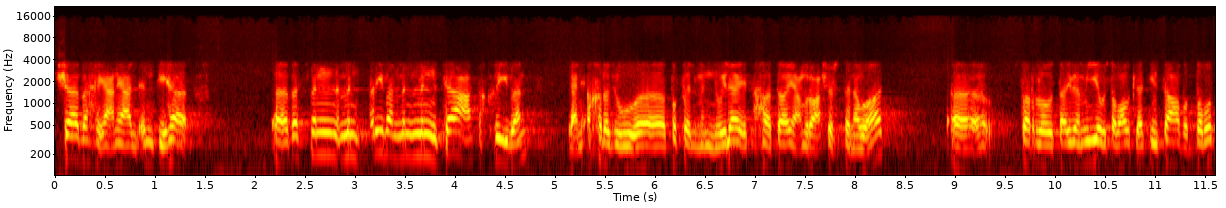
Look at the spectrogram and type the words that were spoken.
شابه يعني على الانتهاء. بس من من تقريبا من من ساعة تقريبا يعني أخرجوا طفل من ولاية هاتاي عمره 10 سنوات صار له تقريبا 137 ساعة بالضبط.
